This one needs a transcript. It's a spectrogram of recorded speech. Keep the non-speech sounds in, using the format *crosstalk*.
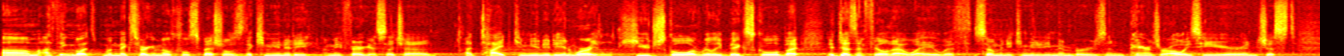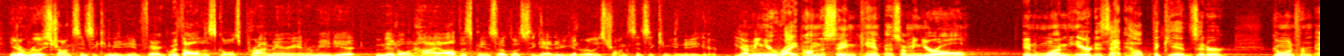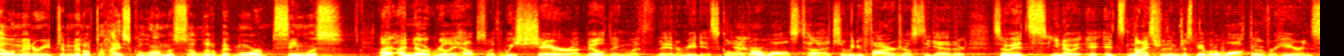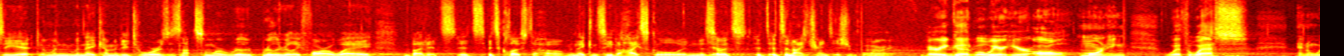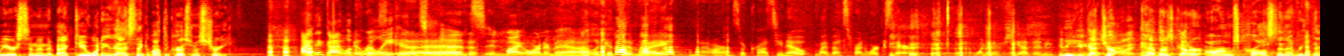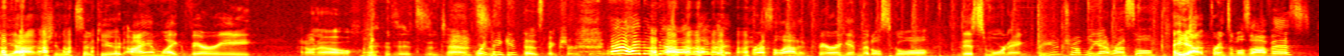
Um, I think what, what makes Farragut Middle School special is the community. I mean, Farragut's such a a tight community, and we're a huge school, a really big school, but it doesn't feel that way with so many community members, and parents are always here, and just, you know, really strong sense of community and fair with all the schools, primary, intermediate, middle, and high, all of us being so close together, you get a really strong sense of community here. Yeah, I mean, you're right on the same campus. I mean, you're all in one here. Does that help the kids that are going from elementary to middle to high school almost a little bit more seamless? I, I, know it really helps with, we share a building with the intermediate school, yeah. like our walls touch, so we do fire drills together. So it's, you know, it, it's nice for them just to be able to walk over here and see it. And when, when they come and do tours, it's not somewhere really, really, really far away, but it's, it's, it's close to home. And they can see the high school, and so it's, it's, it's a nice transition for them. All right. Very good. Well, we are here all morning with Wes, and we are sending it back to you. What do you guys think about the Christmas tree? *laughs* I think I look it really intense in my ornament. Yeah, look at the, my *laughs* my arms are crossed. You know, my best friend works there. I wonder if she had anything. I mean, you got your that. Heather's got her arms crossed and everything. *laughs* yeah, she looks so cute. I am like very. I don't know. it's intense. Where'd they get those pictures? Anyway? I don't know. I love it. Russell out at Farragut Middle School this morning. Are you in trouble yet, Russell? yeah, principal's office.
